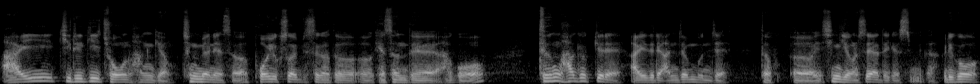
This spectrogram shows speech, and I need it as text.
아이 기르기 좋은 환경 측면에서 보육 서비스가 더 어, 개선돼야 하고 등 하굣길에 아이들의 안전 문제 더 어, 신경을 써야 되겠습니다. 그리고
